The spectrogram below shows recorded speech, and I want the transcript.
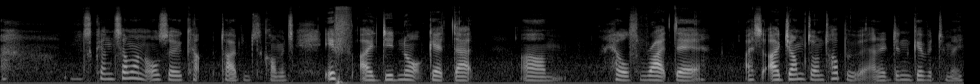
Can someone also type into the comments if I did not get that um, health right there. I, I jumped on top of it and it didn't give it to me.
